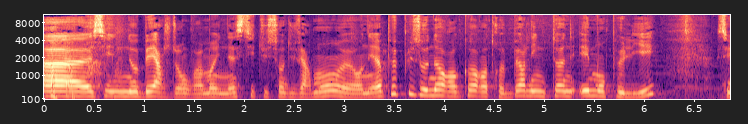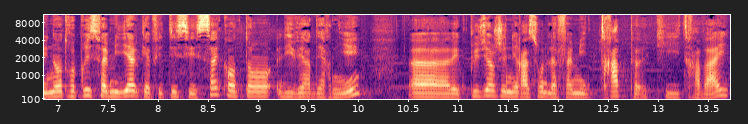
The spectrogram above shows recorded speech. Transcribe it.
Euh, c'est une auberge, donc vraiment une institution du Vermont. Euh, on est un peu plus au nord encore, entre Burlington et Montpellier. C'est une entreprise familiale qui a fêté ses 50 ans l'hiver dernier, euh, avec plusieurs générations de la famille Trapp qui y travaillent.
